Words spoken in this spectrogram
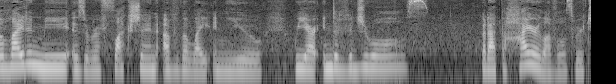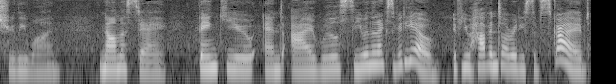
The light in me is a reflection of the light in you. We are individuals, but at the higher levels, we're truly one. Namaste. Thank you, and I will see you in the next video. If you haven't already subscribed,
